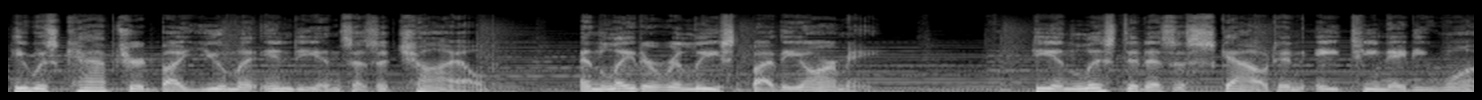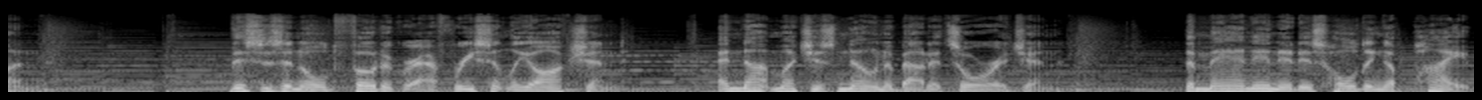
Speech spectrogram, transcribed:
He was captured by Yuma Indians as a child and later released by the Army. He enlisted as a scout in 1881. This is an old photograph recently auctioned, and not much is known about its origin. The man in it is holding a pipe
